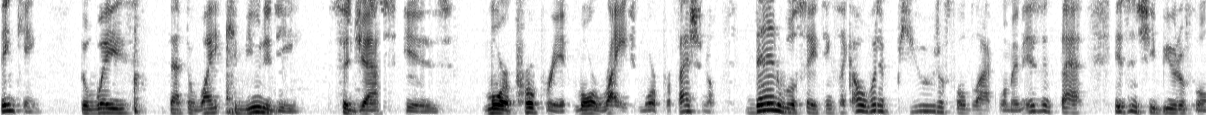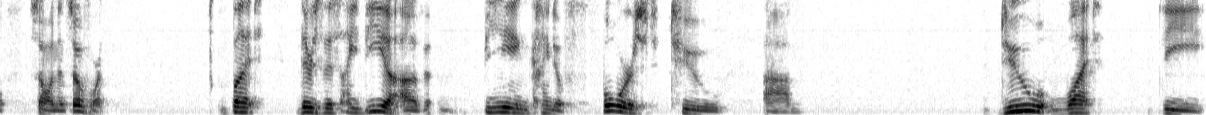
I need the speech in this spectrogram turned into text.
thinking the ways that the white community suggests is more appropriate, more right, more professional, then we'll say things like, "Oh, what a beautiful black woman! Isn't that? Isn't she beautiful?" So on and so forth. But there's this idea of being kind of forced to um, do what the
